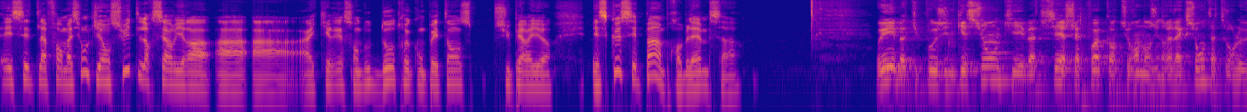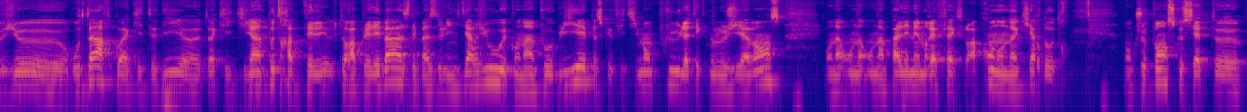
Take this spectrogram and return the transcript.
et c'est la formation qui ensuite leur servira à, acquérir sans doute d'autres compétences supérieures. Est-ce que c'est pas un problème ça? Oui, bah, tu poses une question qui est, bah, tu sais, à chaque fois quand tu rentres dans une rédaction, tu as toujours le vieux euh, routard, qui te dit, euh, toi, qui, vient un peu te rappeler, les bases, les bases de l'interview, et qu'on a un peu oublié, parce qu'effectivement, plus la technologie avance, on n'a pas les mêmes réflexes. Alors après, on en acquiert d'autres. Donc je pense que cette euh,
